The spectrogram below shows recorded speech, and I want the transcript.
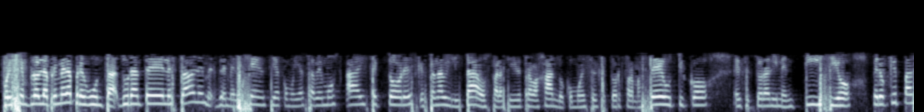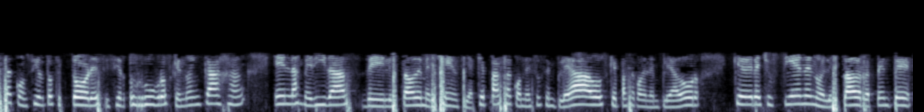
Por ejemplo, la primera pregunta, durante el estado de emergencia, como ya sabemos, hay sectores que están habilitados para seguir trabajando, como es el sector farmacéutico, el sector alimenticio, pero ¿qué pasa con ciertos sectores y ciertos rubros que no encajan en las medidas del estado de emergencia? ¿Qué pasa con esos empleados? ¿Qué pasa con el empleador? ¿Qué derechos tienen o el estado de repente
